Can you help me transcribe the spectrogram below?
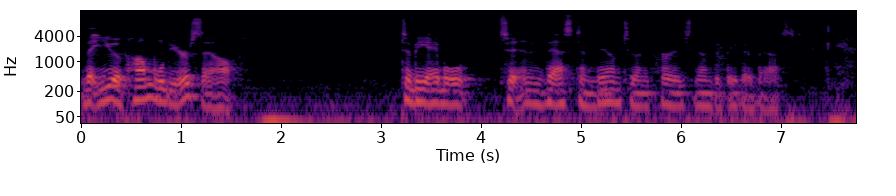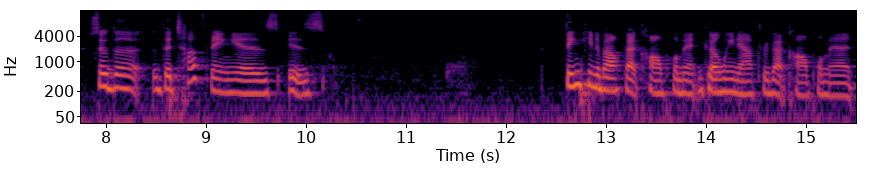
That you have humbled yourself to be able to invest in them to encourage them to be their best. So the the tough thing is is thinking about that compliment, going after that compliment.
